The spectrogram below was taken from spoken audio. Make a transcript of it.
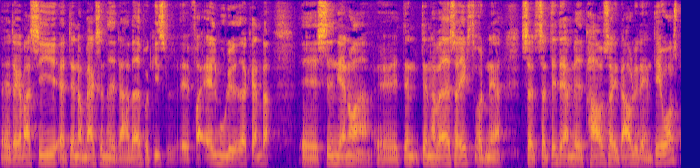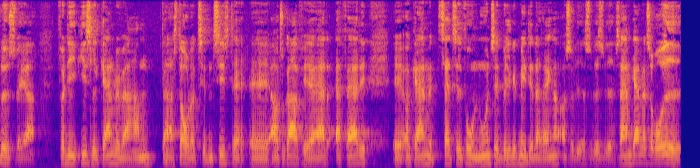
Øh, der kan jeg bare sige, at den opmærksomhed, der har været på Gissel øh, fra alle mulige lederkanter øh, siden januar, øh, den, den har været så ekstraordinær. Så, så det der med pauser i dagligdagen, det er jo også blevet sværere fordi Gissel gerne vil være ham, der står der til den sidste øh, autograf, er, er færdig, øh, og gerne vil tage telefonen, uanset hvilket medie, der ringer, osv. Så, videre, så, videre. så han gerne vil til rådighed,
